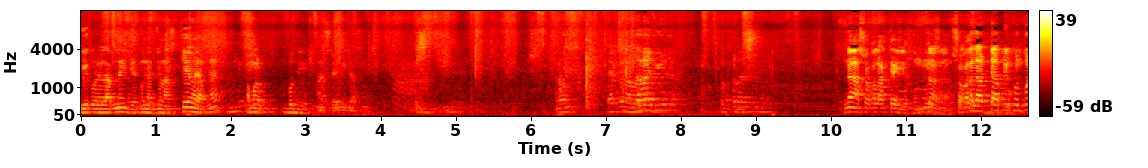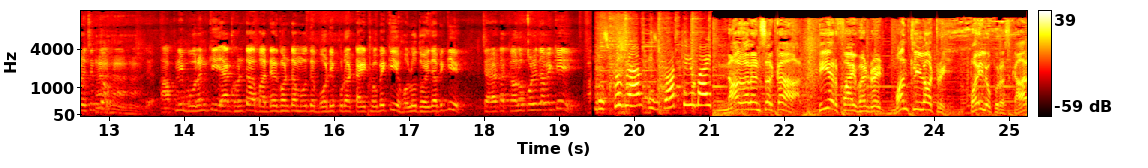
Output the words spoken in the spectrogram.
ইয়ে করে লাভ নেই যে কোনো একজন আছে কে হয় আপনার আমার বডি আচ্ছা এদিকে আসুন না সকাল আটটায় গিয়ে ফোন করেছিলাম সকালে আটটা আপনি ফোন করেছেন তো হ্যাঁ, হ্যাঁ, আপনি বলেন কি এক ঘন্টা বা দেড় ঘন্টার মধ্যে বডি পুরো টাইট হবে কি হলুদ হয়ে যাবে কি চেহারাটা কালো পড়ে যাবে কি this programme is brought to you by Nagaland सरकार dear five hundred monthly lottery पहिलो पुरस्कार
